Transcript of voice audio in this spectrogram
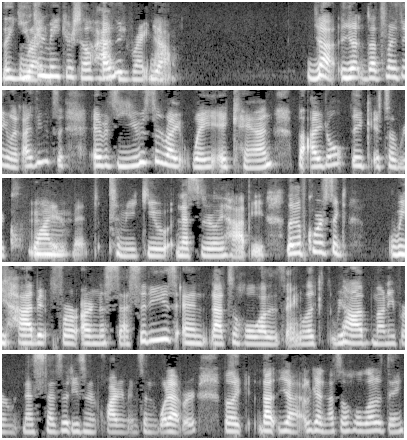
Like you Right. can make yourself happy think- right yeah. now. Yeah, yeah, that's my thing. Like, I think it's if it's used the right way, it can, but I don't think it's a requirement mm-hmm. to make you necessarily happy. Like, of course, like we have it for our necessities, and that's a whole other thing. Like, we have money for necessities and requirements and whatever. But like that, yeah, again, that's a whole other thing.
